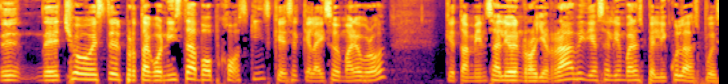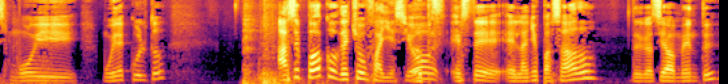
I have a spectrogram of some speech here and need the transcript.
de, de hecho, este el protagonista Bob Hoskins, que es el que la hizo de Mario Bros, que también salió en Roger Rabbit, ya salió en varias películas, pues muy, muy de culto. Hace poco, de hecho, falleció Ups. este el año pasado, desgraciadamente.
